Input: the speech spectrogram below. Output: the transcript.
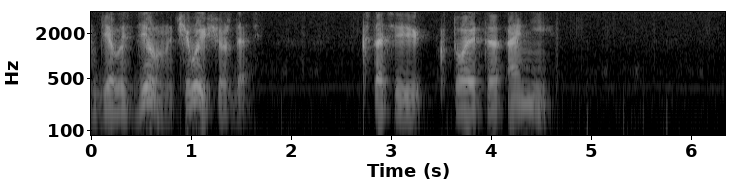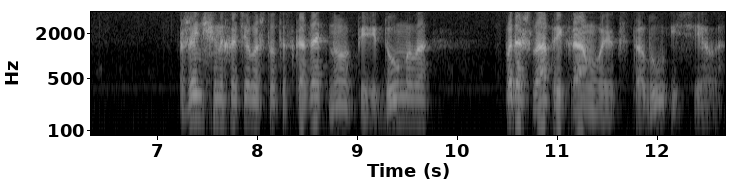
«Дело сделано. Чего еще ждать?» Кстати, кто это они? Женщина хотела что-то сказать, но передумала, подошла, прикрамывая к столу, и села.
